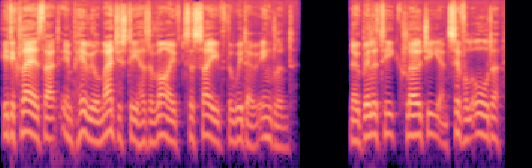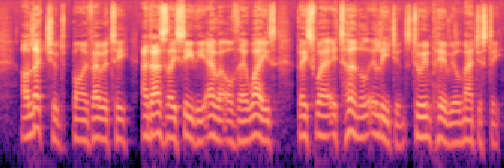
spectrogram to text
He declares that imperial majesty has arrived to save the widow England. Nobility, clergy, and civil order are lectured by Verity, and as they see the error of their ways, they swear eternal allegiance to imperial majesty,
